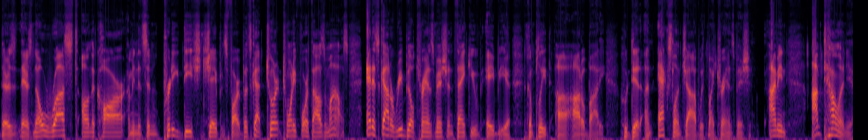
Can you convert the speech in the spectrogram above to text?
There's there's no rust on the car. I mean, it's in pretty decent shape as far, but it's got 224,000 miles, and it's got a rebuilt transmission. Thank you, AB, uh, Complete uh, Auto Body, who did an excellent job with my transmission. I mean, I'm telling you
